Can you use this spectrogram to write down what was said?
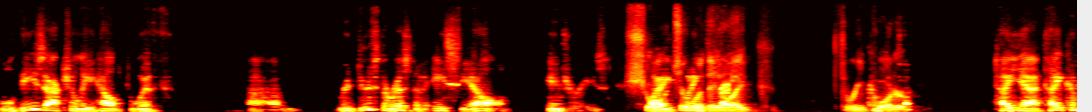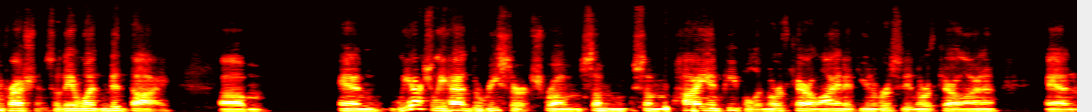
Well, these actually helped with um, reduce the risk of ACL injuries. Shorts, or were they like three quarter? Tight, yeah, tight compression. So they went mid thigh. Um, and we actually had the research from some some high end people in North Carolina at the University of North Carolina, and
